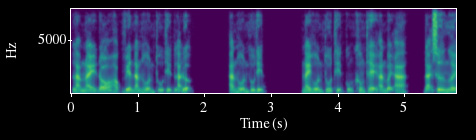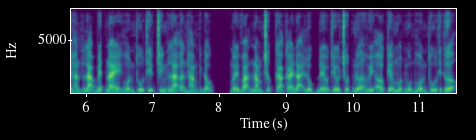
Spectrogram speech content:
làm này đó học viên ăn hồn thú thịt là được. Ăn hồn thú thịt? Nay hồn thú thịt cũng không thể ăn bậy à đại sư ngươi hẳn là biết này hồn thú thịt chính là ẩn hàm kích độc, mấy vạn năm trước cả cái đại lục đều thiếu chút nữa hủy ở kia một ngụm hồn thú thịt thượng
